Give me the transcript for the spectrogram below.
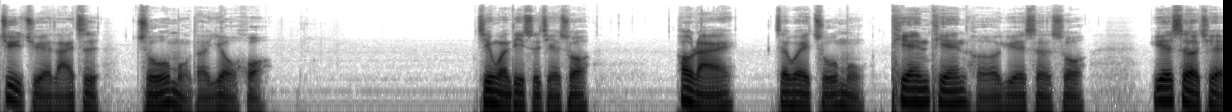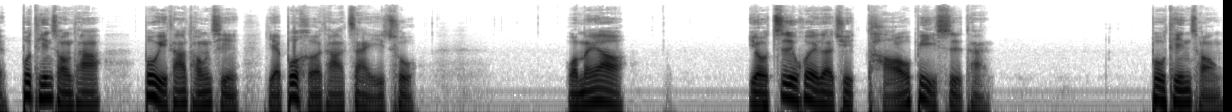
拒绝来自祖母的诱惑。经文第十节说：“后来这位祖母天天和约瑟说，约瑟却不听从他，不与他同寝。”也不和他在一处。我们要有智慧的去逃避试探，不听从，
